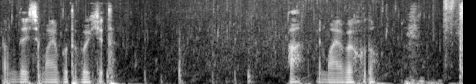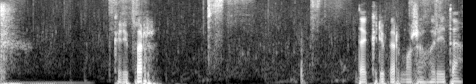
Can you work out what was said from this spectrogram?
Там десь має бути вихід. А, немає виходу. Кріпер. Де кріпер може горіти?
